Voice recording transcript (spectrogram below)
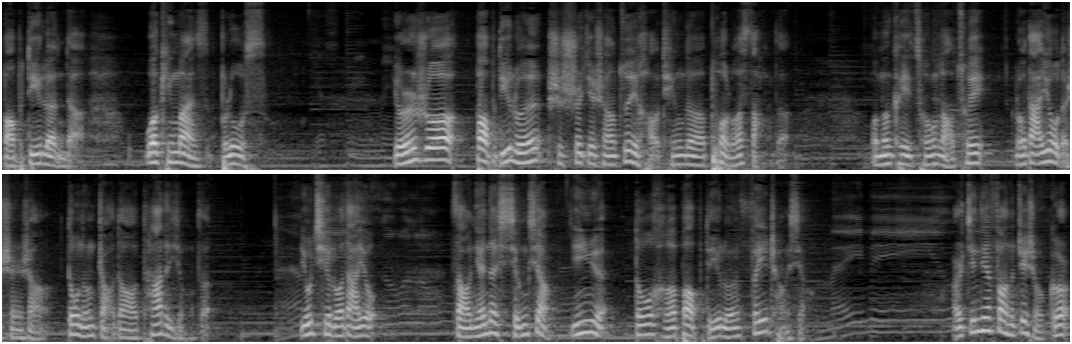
Bob Dylan 的《Working Man's Blues》。有人说鲍勃·迪伦是世界上最好听的破锣嗓子，我们可以从老崔、罗大佑的身上都能找到他的影子，尤其罗大佑。早年的形象、音乐都和鲍勃·迪伦非常像，而今天放的这首歌，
